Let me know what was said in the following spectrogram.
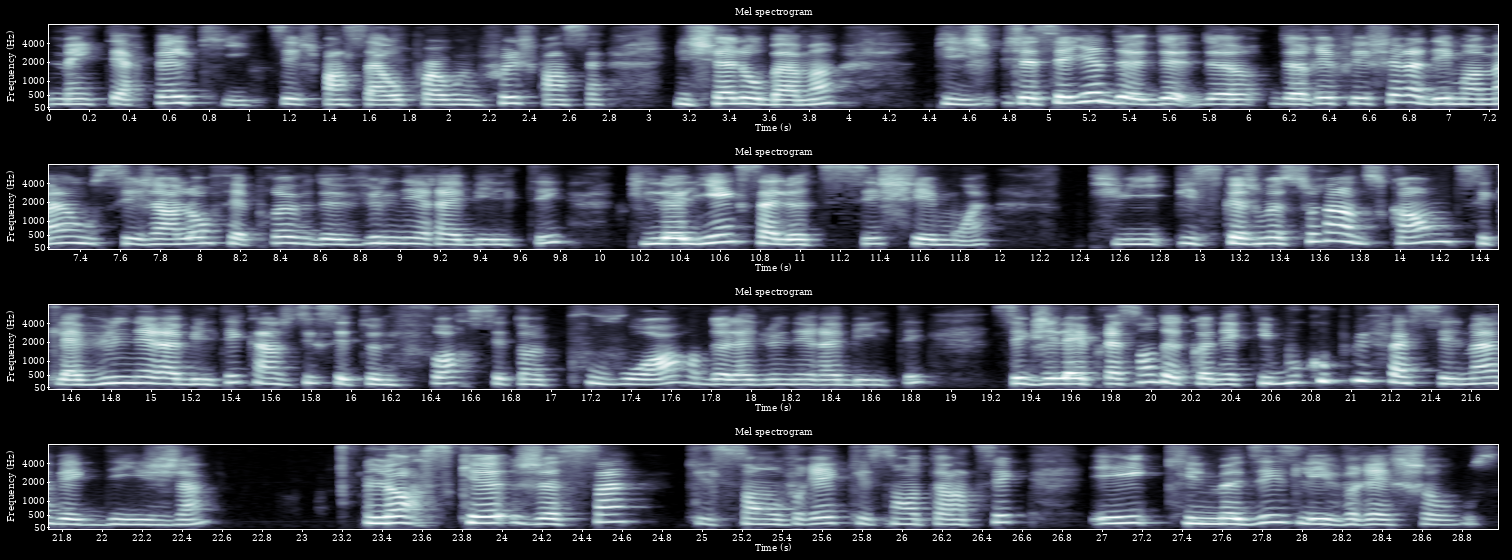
m'interpellent, qui, tu sais, je pense à Oprah Winfrey, je pense à Michelle Obama. Puis j'essayais de, de, de, réfléchir à des moments où ces gens-là ont fait preuve de vulnérabilité, puis le lien que ça a tissé chez moi. Puis, puis, ce que je me suis rendu compte, c'est que la vulnérabilité, quand je dis que c'est une force, c'est un pouvoir de la vulnérabilité, c'est que j'ai l'impression de connecter beaucoup plus facilement avec des gens lorsque je sens qu'ils sont vrais, qu'ils sont authentiques et qu'ils me disent les vraies choses.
